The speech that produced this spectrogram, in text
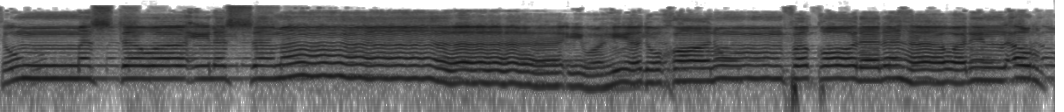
ثم استوى إلى السماء وهي دخان فقال لها وللأرض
